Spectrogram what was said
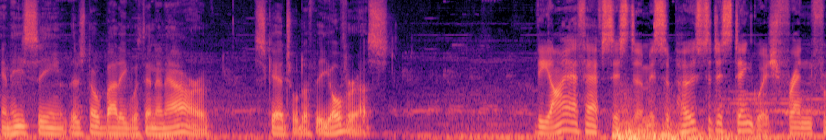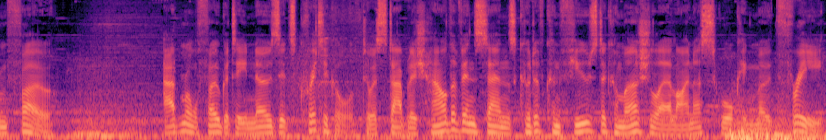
and he's seeing there's nobody within an hour scheduled to be over us. The IFF system is supposed to distinguish friend from foe. Admiral Fogarty knows it's critical to establish how the Vincennes could have confused a commercial airliner squawking Mode 3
